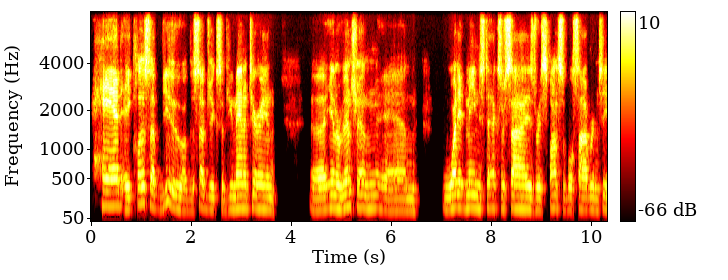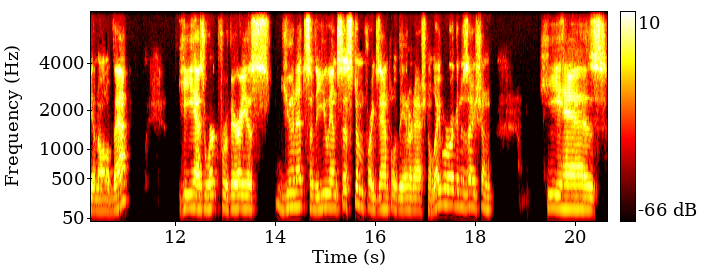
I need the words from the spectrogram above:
had a close-up view of the subjects of humanitarian uh, intervention and what it means to exercise responsible sovereignty and all of that. He has worked for various units of the UN system, for example, the International Labor Organization, he has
